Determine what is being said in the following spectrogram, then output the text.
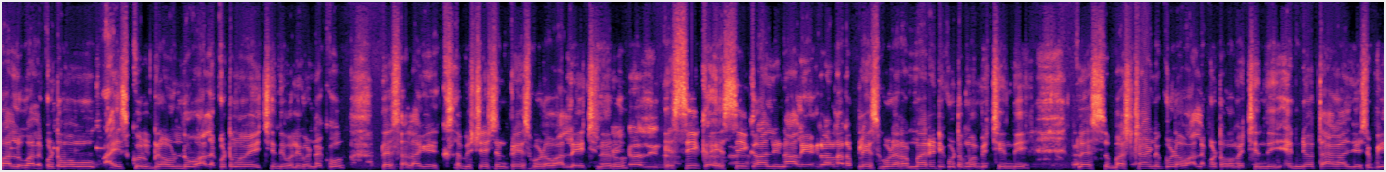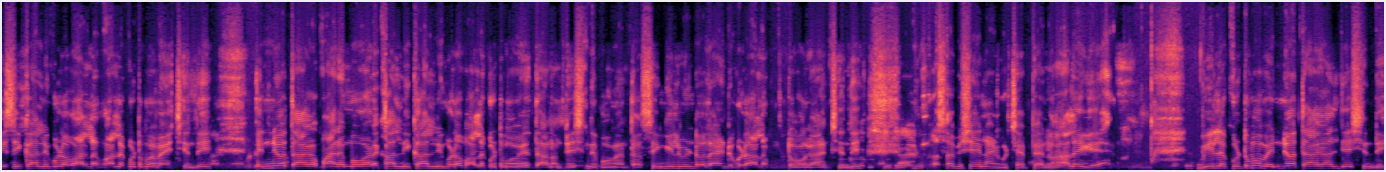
వాళ్ళు వాళ్ళ కుటుంబము హై స్కూల్ గ్రౌండ్ వాళ్ళ కుటుంబమే ఇచ్చింది ఒలిగొండకు ప్లస్ అలాగే సబ్ స్టేషన్ ప్లేస్ కూడా వాళ్ళే ఇచ్చినారు. ఎస్సీ ఎస్సీ కాలనీ నాలుగు ఎకరాలన్నర ప్లేస్ కూడా రమణారెడ్డి కుటుంబం ఇచ్చింది. ప్లస్ బస్ స్టాండ్ కూడా వాళ్ళ కుటుంబం ఇచ్చింది. ఎన్నో త్యాగాలు చేసి బీసీ కాలనీ కూడా వాళ్ళ వాళ్ళ కుటుంబమే ఇచ్చింది. ఎన్నో త్యాగ మారెమ్మవాడ కాలనీ కాలనీ కూడా వాళ్ళ కుటుంబమే దానం చేసింది. భూమి అంతా సింగిల్ విండో ల్యాండ్ కూడా వాళ్ళ కుటుంబంగా ఇచ్చింది. సవిషయం ల్యాండ్ కూడా చెప్పాను. అలాగే వీళ్ళ కుటుంబం ఎన్నో త్యాగాలు చేసింది.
